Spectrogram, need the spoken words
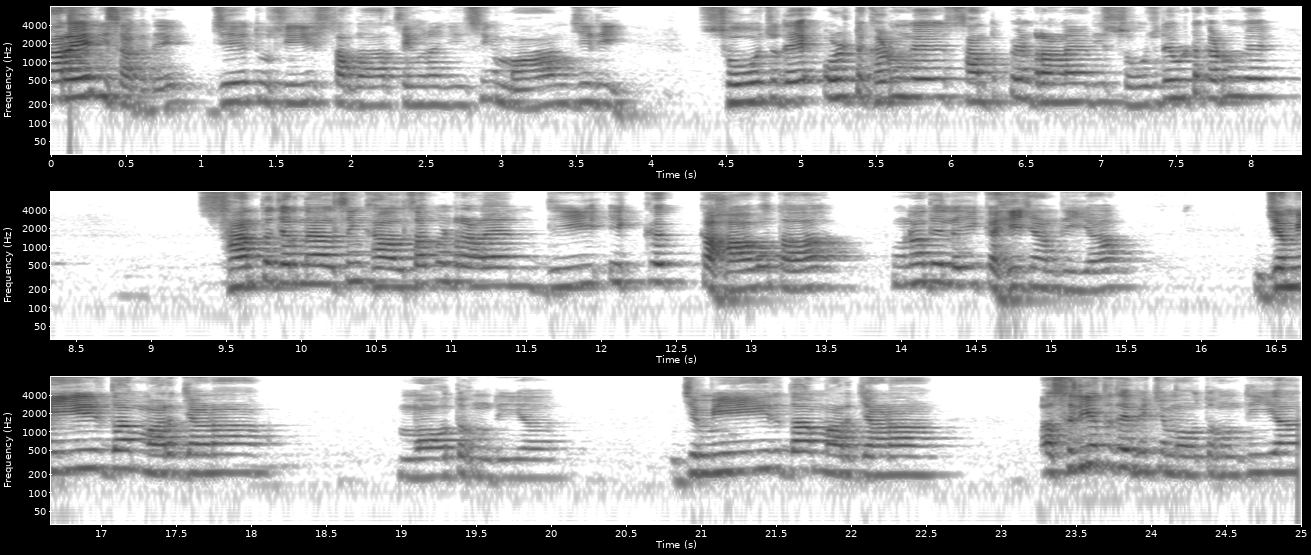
ਕਰ ਹੀ ਨਹੀਂ ਸਕਦੇ, ਜੇ ਤੁਸੀਂ ਸਰਦਾਰ ਸਿਮਰਨਜੀਤ ਸਿੰਘ ਮਾਨ ਜੀ ਦੀ ਸੋਚ ਦੇ ਉਲਟ ਖੜੋਗੇ, ਸੰਤ ਭਿੰਡਰਾਂ ਵਾਲਿਆਂ ਦੀ ਸੋਚ ਦੇ ਉਲਟ ਖੜੂਗੇ, ਸੰਤ ਜਰਨੈਲ ਸਿੰਘ ਖਾਲਸਾ ਭਿੰਡਰਾਂ ਵਾਲਿਆਂ ਦੀ ਇੱਕ ਕਹਾਵਤ ਆ, ਉਹਨਾਂ ਦੇ ਲਈ ਕਹੀ ਜਾਂਦੀ ਆ, ਜ਼ਮੀਰ ਦਾ ਮਰ ਜਾਣਾ ਮੌਤ ਹੁੰਦੀ ਆ, ਜ਼ਮੀਰ ਦਾ ਮਰ ਜਾਣਾ ਅਸਲੀਅਤ ਦੇ ਵਿੱਚ ਮੌਤ ਹੁੰਦੀ ਆ,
